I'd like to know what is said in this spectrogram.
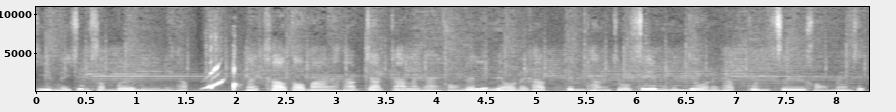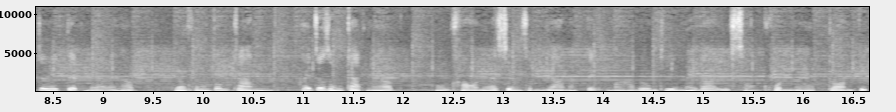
ทีมในช่วงซัมเมอร์นี้นะครับ และข่าวต่อมานะครับ จากการรายงานของเดลิเมลนะครับ เป็นทางโจเซ่มูรินโญ่นะครับกุนซือของแมนเชสเตอร์เต็ดเนี่ยนะครับ ยังคงต้องการให้เจ้าสังกัดนะครับ ของเขาเนี่ยเซ็นสัญญานักเตะมาร่วมทีมให้ได้อีก 2 คนนะครับก่อนปิด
